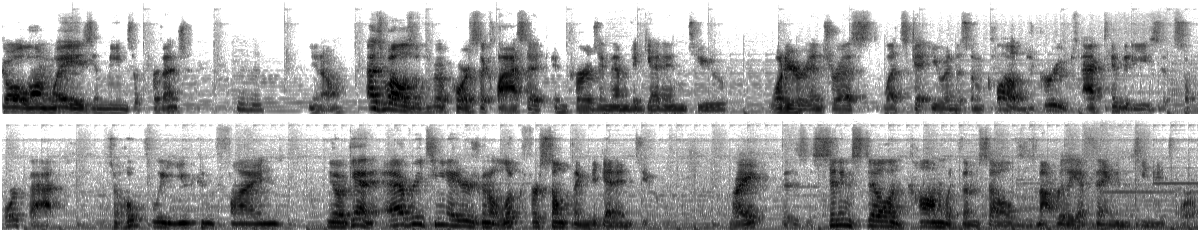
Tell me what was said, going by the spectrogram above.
go a long ways in means of prevention. Mm-hmm. You know, as well as of course the classic encouraging them to get into what are your interests? Let's get you into some clubs, groups, activities that support that. So hopefully you can find, you know, again, every teenager is going to look for something to get into right? That is sitting still and calm with themselves is not really a thing in the teenage world.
